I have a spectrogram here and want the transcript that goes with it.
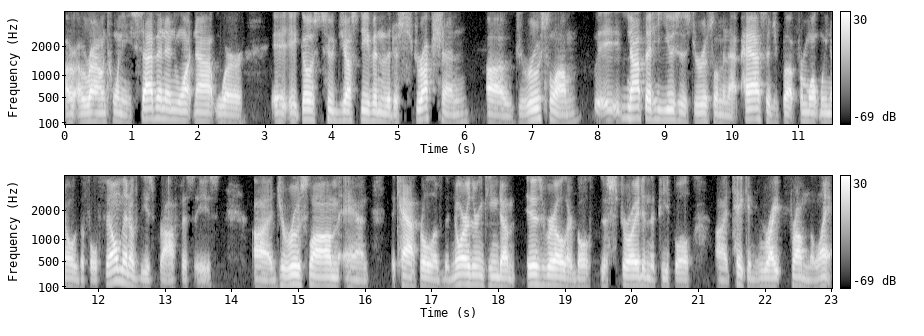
uh, around 27 and whatnot where it, it, goes to just even the destruction of jerusalem not that he uses jerusalem in that passage but from what we know of the fulfillment of these prophecies uh, jerusalem and the capital of the northern kingdom israel are both destroyed and the people uh, taken right from the land.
